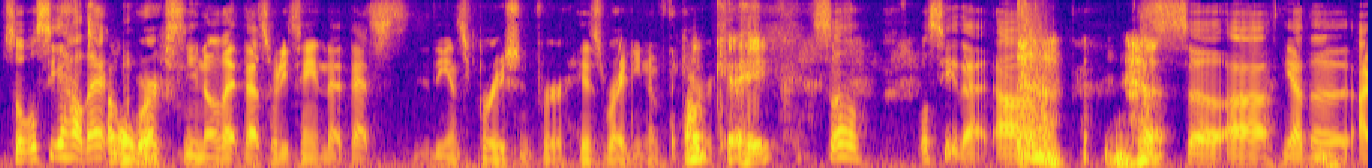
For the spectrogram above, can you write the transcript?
So we'll see how that Oh. works. You know that that's what he's saying. That that's the inspiration for his writing of the character. Okay. So we'll see that. Um, so uh, yeah, the I,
